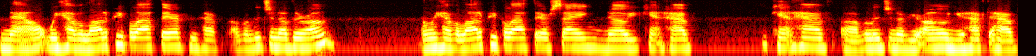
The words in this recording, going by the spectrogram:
now we have a lot of people out there who have a religion of their own. And we have a lot of people out there saying, no, you can't have you can't have a religion of your own. You have to have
